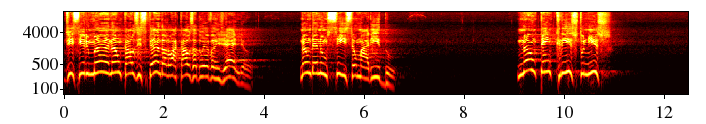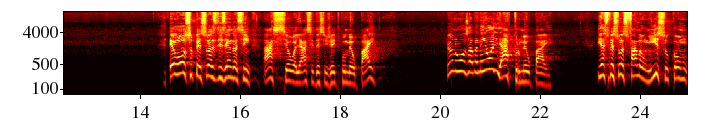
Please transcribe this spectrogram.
disse: irmã, não cause escândalo a causa do evangelho, não denuncie seu marido. Não tem Cristo nisso. Eu ouço pessoas dizendo assim: ah, se eu olhasse desse jeito para o meu pai, eu não ousava nem olhar para o meu pai. E as pessoas falam isso com,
